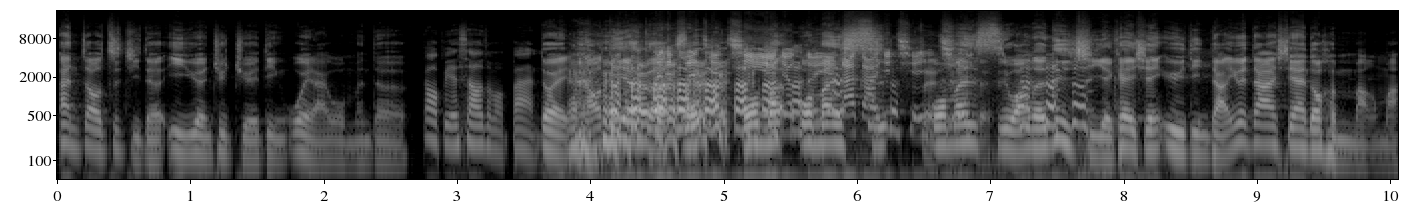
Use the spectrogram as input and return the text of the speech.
按照自己的意愿去决定未来我们的告别是要怎么办？对，然后 第二个，我们我们死我们死亡的日期也可以先预定大，因为大家现在都很忙嘛，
